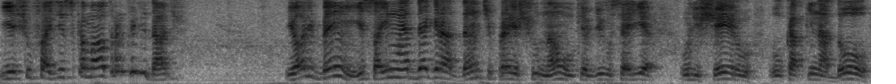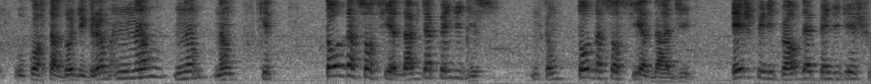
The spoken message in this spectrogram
E Exu faz isso com a maior tranquilidade. E olhe bem, isso aí não é degradante para Exu, não. O que eu digo seria o lixeiro, o capinador, o cortador de grama. Não, não, não. Porque toda a sociedade depende disso. Então, toda a sociedade espiritual depende de Exu.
